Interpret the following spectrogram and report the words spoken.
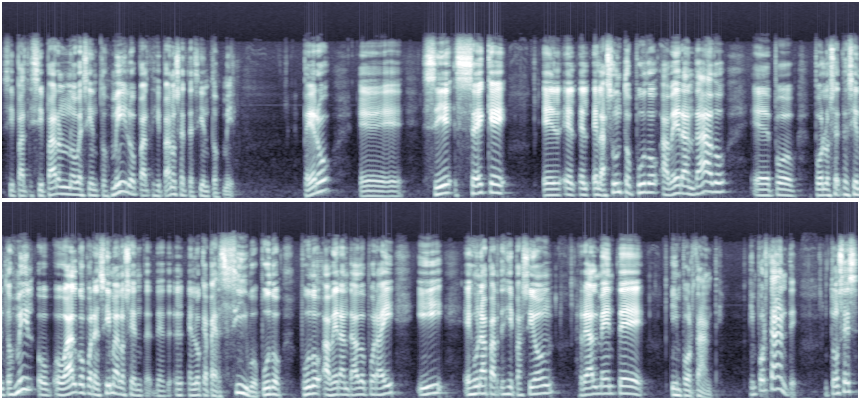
si participaron 900 mil o participaron 700 mil. Pero eh, sí sé que el, asunto pudo haber andado eh, por, los 700 mil o, algo por encima de los en lo que percibo, pudo, pudo haber andado por ahí y es una participación realmente importante importante. Entonces,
